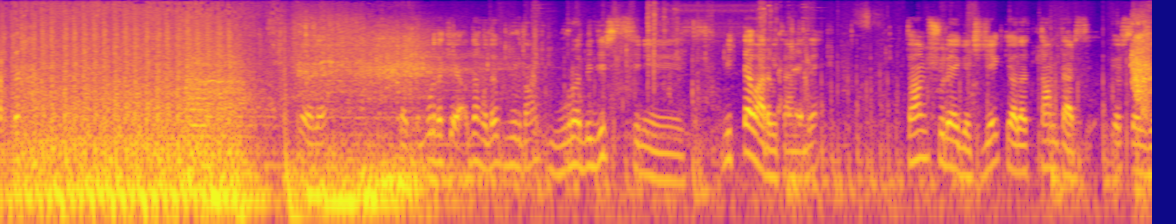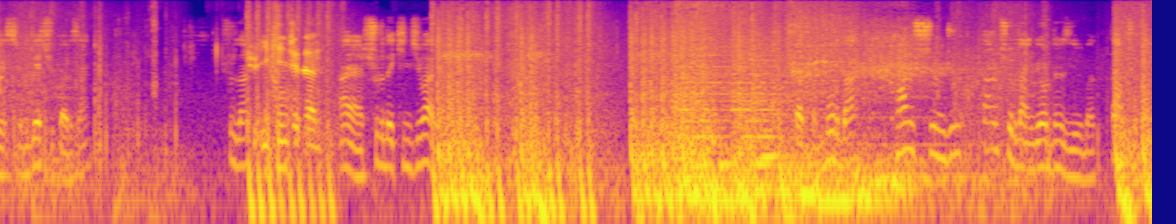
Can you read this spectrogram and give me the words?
Artık. Böyle. Bakın buradaki adamı da buradan vurabilirsiniz. Bitte var bir tane de. Tam şuraya geçecek ya da tam tersi. Göstereceğiz şimdi. Geç yukarı sen. Şuradan. Şu ikinciden. Aynen şurada ikinci var ya. Bakın buradan tam şuncun tam şuradan gördüğünüz gibi bak. Tam şuradan.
